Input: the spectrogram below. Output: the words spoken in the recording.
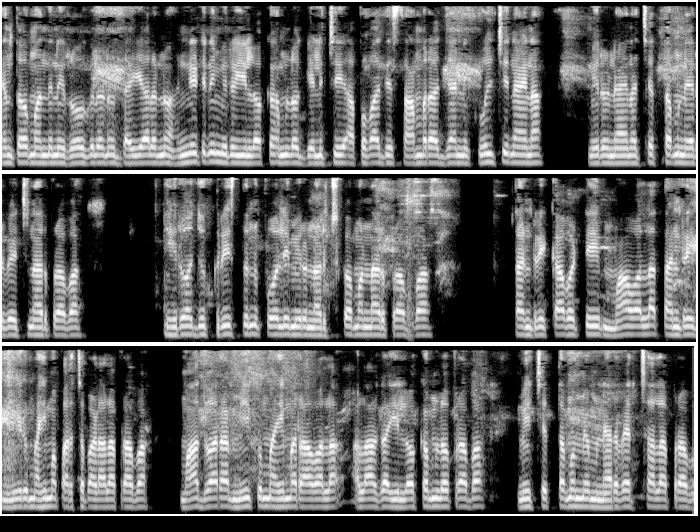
ఎంతో మందిని రోగులను దయ్యాలను అన్నిటినీ మీరు ఈ లోకంలో గెలిచి అపవాది సామ్రాజ్యాన్ని కూల్చి నాయన మీరు నాయన చిత్తము నెరవేర్చినారు ప్రభ. ఈరోజు క్రీస్తుని పోలి మీరు నడుచుకోమన్నారు ప్రభా. తండ్రి కాబట్టి మా వల్ల తండ్రి మీరు మహిమ పరచబడాలా ప్రభ. మా ద్వారా మీకు మహిమ రావాలా? అలాగా ఈ లోకంలో ప్రభ మీ చిత్తము మేము నెరవేర్చాలా ప్రభ?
